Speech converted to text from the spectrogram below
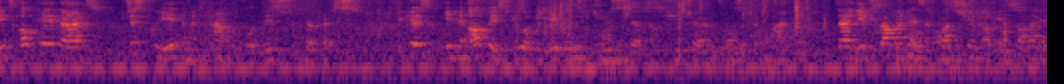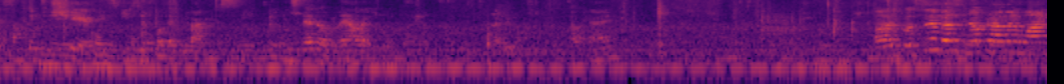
it's okay that you just create an account for this purpose. Because in the office, you will be able to use the computer most of the time. That if someone has a question or if someone has something to share, it's easier for everybody to see instead of mailing. Okay? Uh, for syllabus, no problem one,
